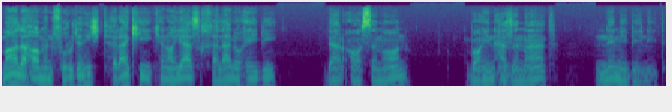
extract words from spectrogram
ما لها من فروج هیچ ترکی کنایه از خلل و عیبی در آسمان با این عظمت نمی بینید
